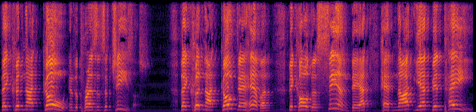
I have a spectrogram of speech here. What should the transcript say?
they could not go in the presence of Jesus. They could not go to heaven because the sin debt had not yet been paid.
